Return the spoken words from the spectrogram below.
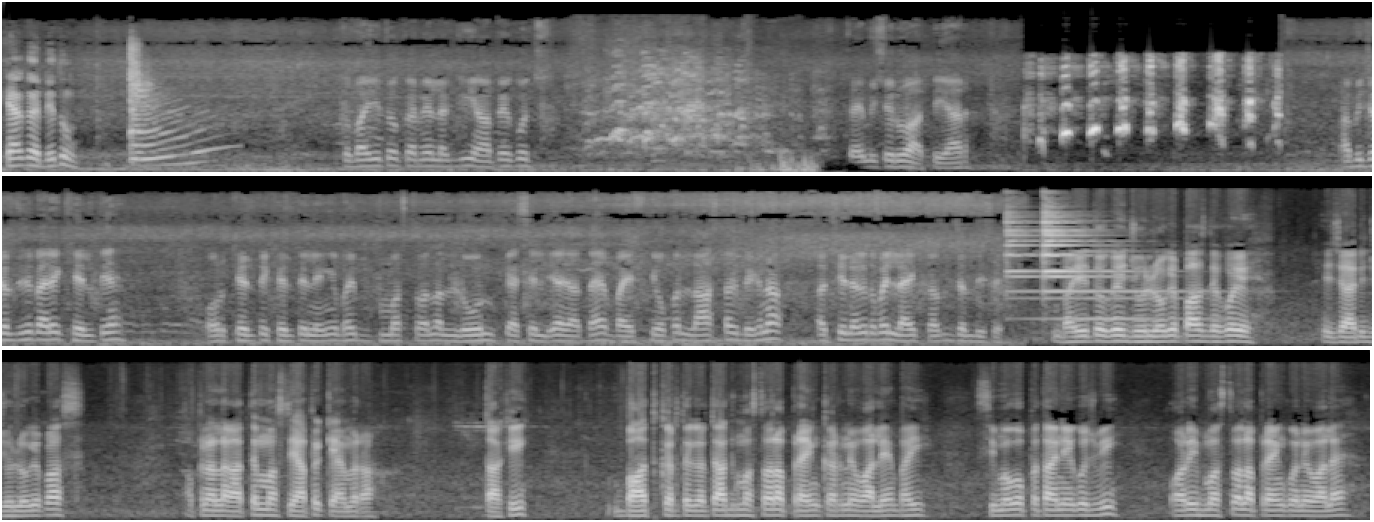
क्या कर रही तुम तो भाई ये तो करने लगी, यहाँ पे कुछ। टाइम भी शुरू आती यार। अभी जल्दी से पहले खेलते हैं, और खेलते खेलते लेंगे। भाई मस्त वाला लोन कैसे लिया जाता है बाइक के ऊपर। लास्ट तक देखना, अच्छी लगे तो भाई लाइक कर दो जल्दी से। भाई तो गई झूलों के पास, देखो ये। ये जा रही झूलों के पास। अपना लगाते हैं मस्त यहाँ पे कैमरा ताकि बात करते करते आज मस्त वाला प्रैंक करने वाले हैं भाई। सीमा को पता नहीं है कुछ भी, और ये मस्त वाला प्रैंक होने वाला है।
